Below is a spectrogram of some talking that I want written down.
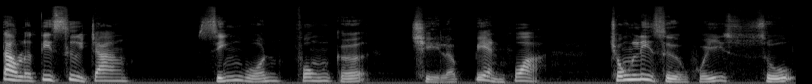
到了第四章，行文风格起了变化，从历史回溯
